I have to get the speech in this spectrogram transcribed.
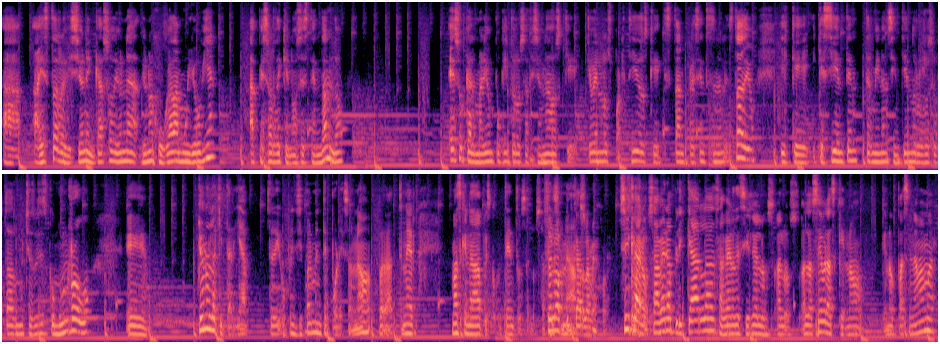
a, esta revisión en caso de una, de una jugada muy obvia, a pesar de que no se estén dando, eso calmaría un poquito a los aficionados que, ven los partidos, que, están presentes en el estadio y que, que, sienten, terminan sintiendo los resultados muchas veces como un robo. Eh, yo no la quitaría, te digo, principalmente por eso, ¿no? Para tener más que nada pues contentos a los aficionados. Solo aplicarla mejor. Sí, claro, saber aplicarla, saber decirle a los a los a las cebras que no que no pasen a mamar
